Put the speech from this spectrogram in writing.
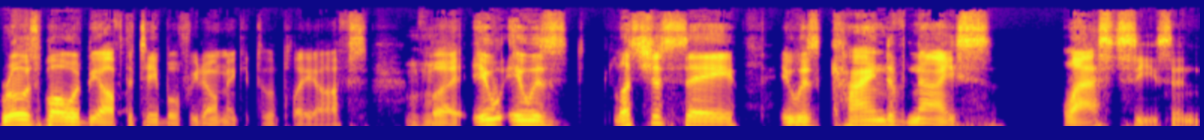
Rose Bowl would be off the table if we don't make it to the playoffs. Mhm. But it it was let's just say it was kind of nice last season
